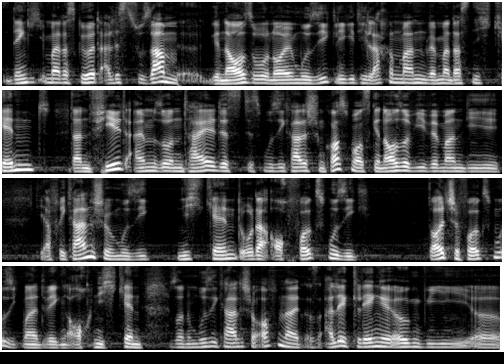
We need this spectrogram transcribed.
denke ich immer, das gehört alles zusammen. Äh, genauso neue Musik, Legiti Lachenmann, wenn man das nicht kennt, dann fehlt einem so ein Teil des, des musikalischen Kosmos. Genauso wie wenn man die, die afrikanische Musik nicht kennt oder auch Volksmusik deutsche Volksmusik meinetwegen auch nicht kennt. So eine musikalische Offenheit, dass alle Klänge irgendwie äh,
